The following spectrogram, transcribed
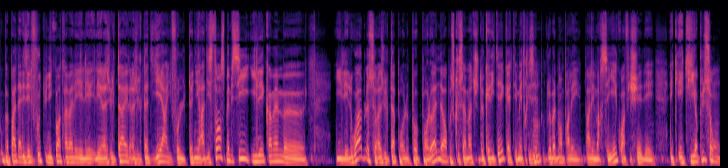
on peut pas analyser le foot uniquement à travers les, les, les résultats et le résultat d'hier. Il faut le tenir à distance, même si il est quand même. Euh, il est louable ce résultat pour le pour l'OM d'abord parce que c'est un match de qualité qui a été maîtrisé Mmh. globalement par les par les Marseillais qui ont affiché des et, et qui en plus ont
